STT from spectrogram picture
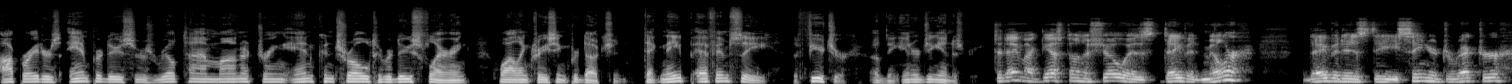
operators and producers real time monitoring and control to reduce flaring while increasing production. Technip FMC, the future of the energy industry. Today, my guest on the show is David Miller. David is the Senior Director,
